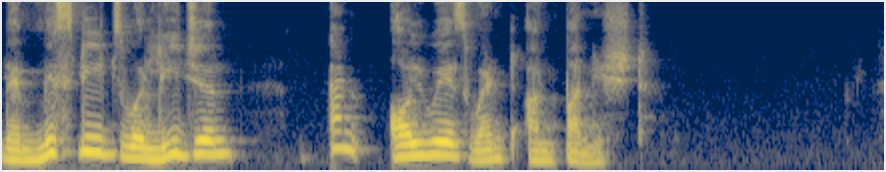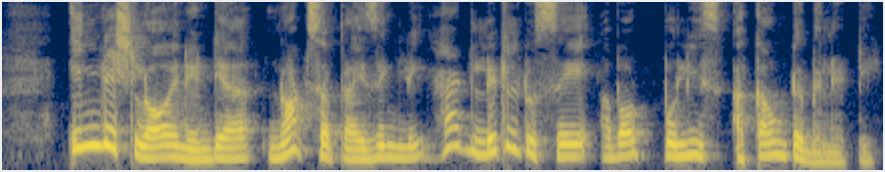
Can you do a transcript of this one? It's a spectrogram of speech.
Their misdeeds were legion and always went unpunished. English law in India, not surprisingly, had little to say about police accountability.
